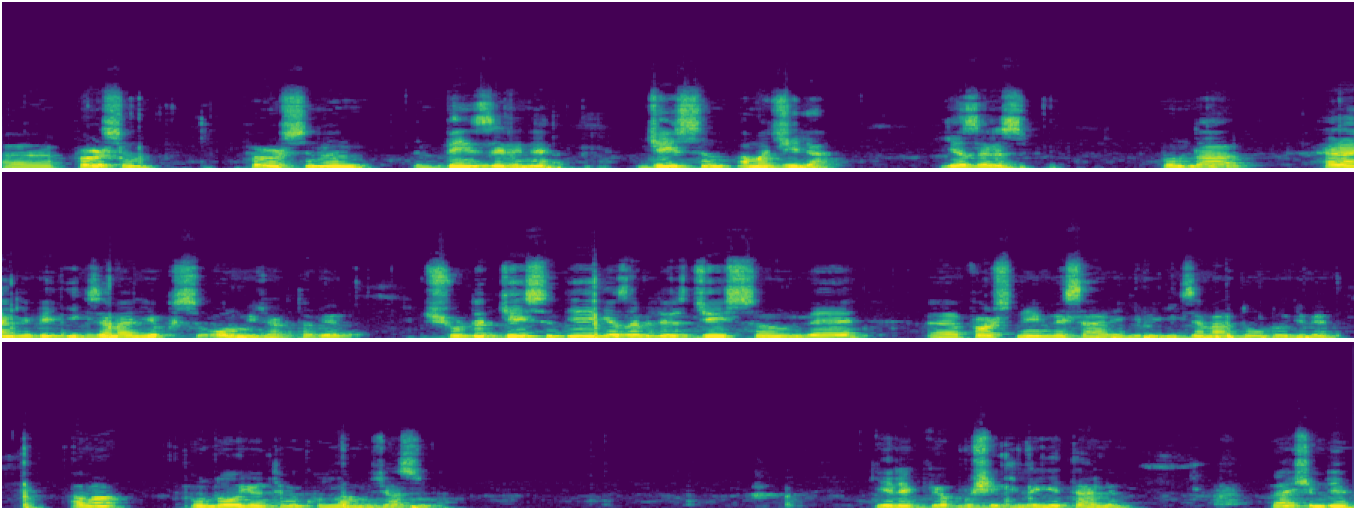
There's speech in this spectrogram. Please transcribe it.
Ee, person. Person'ın benzerini JSON amacıyla yazarız. Bunda herhangi bir XML yapısı olmayacak tabi. Şurada JSON diye yazabiliriz. JSON ve e, first name vesaire gibi XML'de olduğu gibi. Ama bunda o yöntemi kullanmayacağız. Gerek yok. Bu şekilde yeterli. Ben şimdi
